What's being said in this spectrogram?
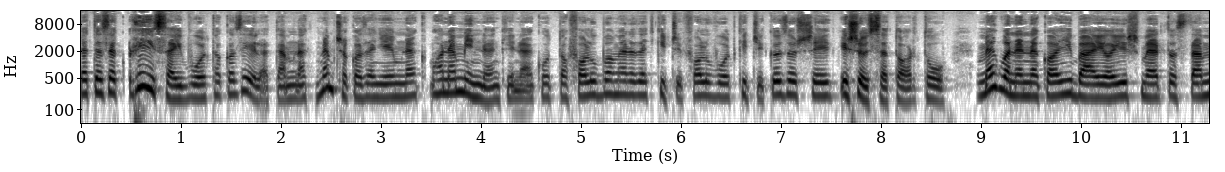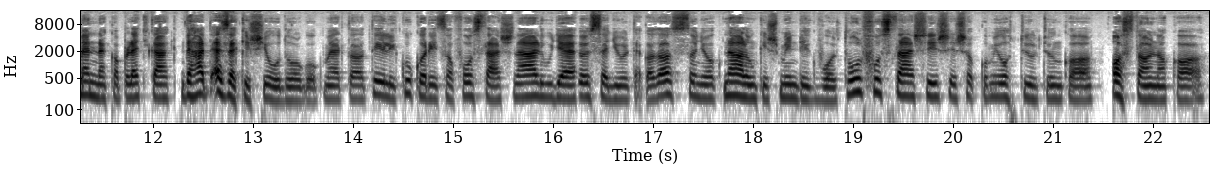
Tehát ezek részei voltak az életemnek, nem csak az enyémnek, hanem mindenkinek ott a faluban, mert ez egy kicsi falu volt, kicsi közösség, és összetartó. Megvan ennek a hibája is, mert aztán mennek a plegykák, de hát ezek is jó dolgok, mert a téli kukorica fosztásnál ugye összegyűltek az asszonyok, nálunk is mindig volt tolfosztás is, és akkor mi ott ültünk a asztalnak a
